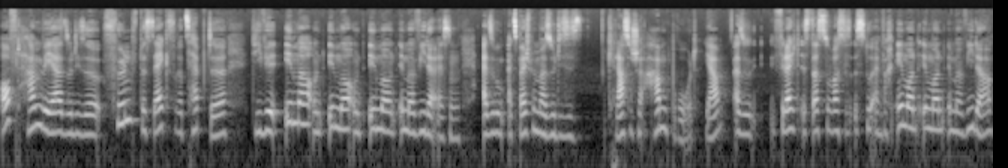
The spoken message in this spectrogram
oft haben wir ja so diese fünf bis sechs Rezepte, die wir immer und immer und immer und immer wieder essen. Also als Beispiel mal so dieses klassische Abendbrot, ja? Also vielleicht ist das so was, das isst du einfach immer und immer und immer wieder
